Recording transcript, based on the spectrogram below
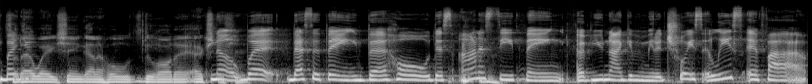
But so that you- way she ain't gotta hold do all that extra. No, shit. but that's the thing. The whole dishonesty thing of you not giving me the choice. At least if I, I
